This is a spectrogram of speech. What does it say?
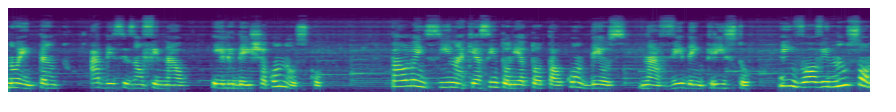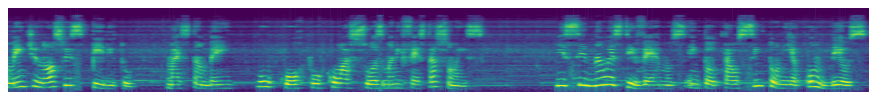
No entanto, a decisão final ele deixa conosco. Paulo ensina que a sintonia total com Deus na vida em Cristo envolve não somente nosso espírito, mas também o corpo com as suas manifestações. E se não estivermos em total sintonia com Deus,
